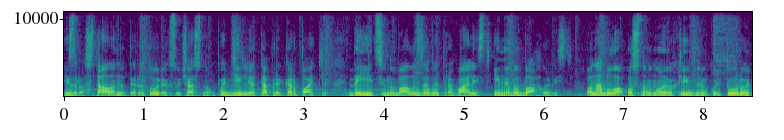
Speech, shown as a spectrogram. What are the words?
і зростала на територіях сучасного Поділля та Прикарпаття, де її цінували за витривалість і невибагливість. Вона була основною хлібною культурою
